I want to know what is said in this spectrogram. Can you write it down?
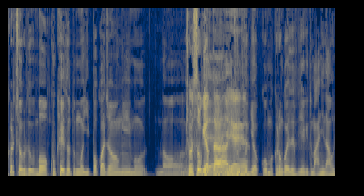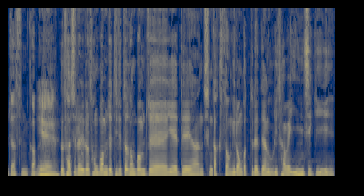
그렇죠. 그리고 뭐 국회에서도 뭐 입법 과정이 뭐, 뭐 졸속이었다. 예, 졸속이었고 뭐 그런 거에 대해서 얘기도 많이 나오지 않습니까? 예. 그래서 사실은 이런 성범죄, 디지털 성범죄에 대한 심각성 이런 것들에 대한 우리 사회 인식이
